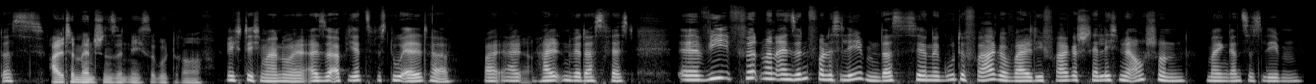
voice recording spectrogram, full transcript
das Alte Menschen sind nicht so gut drauf. richtig, Manuel. Also ab jetzt bist du älter. Halt, Ja. Halten wir das fest. Äh, wie führt man ein sinnvolles Leben? Das ist ja eine gute Frage, weil die Frage stelle ich mir auch schon mein ganzes Leben.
